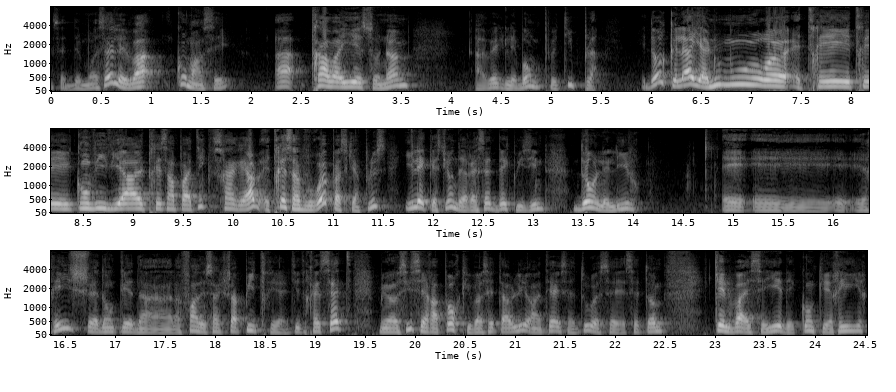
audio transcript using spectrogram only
cette demoiselle, elle va commencer à travailler son homme avec les bons petits plats. Et donc là, il y a un humour euh, très très convivial, très sympathique, très agréable et très savoureux parce qu'en plus, il est question des recettes des cuisines dont le livre est, riche. Donc à la fin de chaque chapitre, il y a une petite recette, mais aussi ces rapports qui va s'établir entre Aïsatou et cet homme qu'elle va essayer de conquérir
